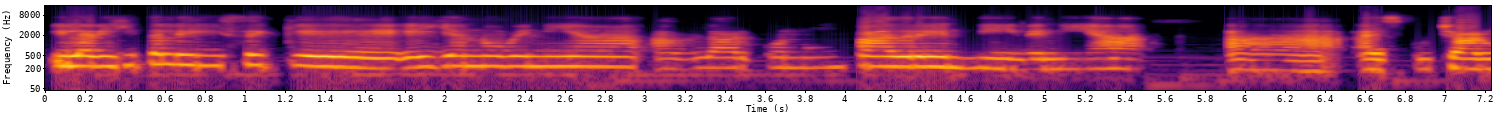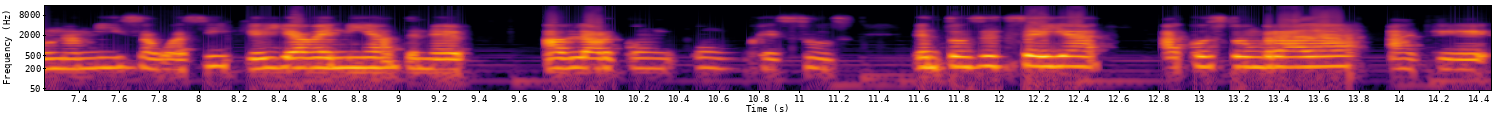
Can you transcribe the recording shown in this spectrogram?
Y la viejita le dice que ella no venía a hablar con un padre ni venía a, escuchar una misa o así, que ella venía a tener, a hablar con, Jesús. Entonces ella acostumbrada a que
